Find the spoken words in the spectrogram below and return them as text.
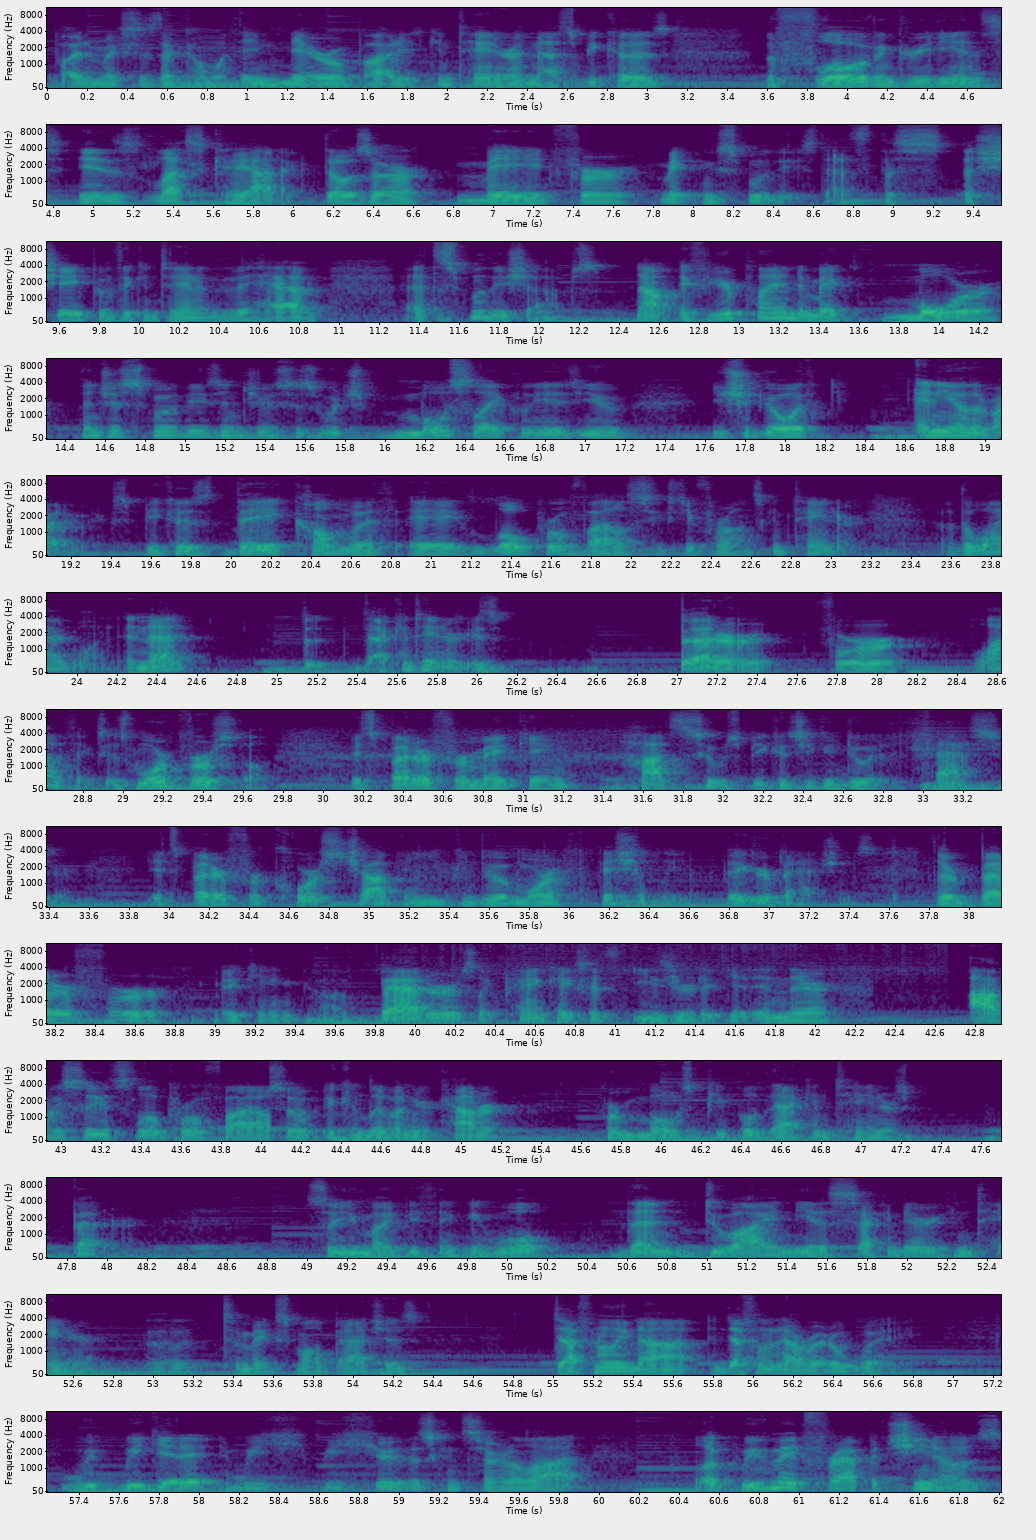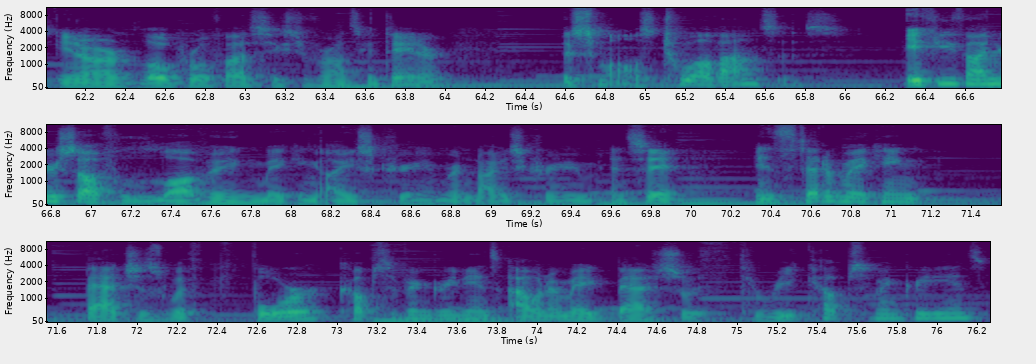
Vitamixes that come with a narrow bodied container and that's because the flow of ingredients is less chaotic. Those are made for making smoothies. That's the, the shape of the container that they have at the smoothie shops. Now, if you're planning to make more than just smoothies and juices, which most likely is you, you should go with any other Vitamix because they come with a low profile 64 ounce container, the wide one. And that, th that container is better for a lot of things. It's more versatile. It's better for making hot soups because you can do it faster. It's better for coarse chopping. You can do it more efficiently, bigger batches. They're better for making uh, batters like pancakes. It's easier to get in there. Obviously it's low profile, so it can live on your counter. For most people, that container's better. So you might be thinking, well, then do I need a secondary container uh, to make small batches? Definitely not, and definitely not right away. We, we get it, and we, we hear this concern a lot. Look, we've made Frappuccinos in our low profile 64 ounce container as small as 12 ounces. If you find yourself loving making ice cream or nice cream and say, instead of making batches with four cups of ingredients, I wanna make batches with three cups of ingredients,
